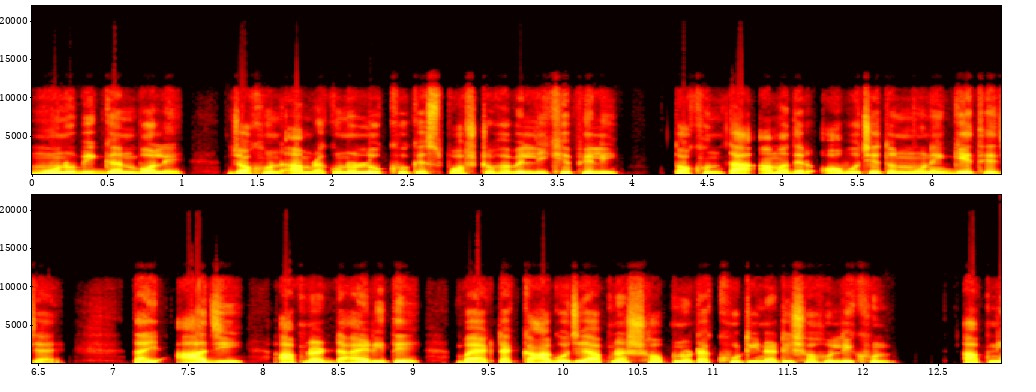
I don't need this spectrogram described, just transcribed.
মনোবিজ্ঞান বলে, যখন আমরা কোনো লক্ষ্যকে স্পষ্টভাবে লিখে ফেলি, তখন তা আমাদের অবচেতন মনে গেথে যায়। তাই আজই আপনার ডায়েরিতে বা একটা কাগজে আপনার স্বপ্নটা খুঁটিনাটি সহ লিখুন। আপনি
